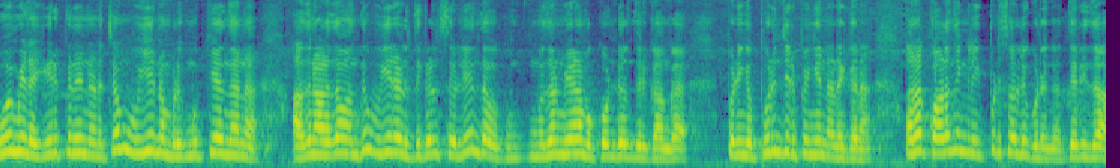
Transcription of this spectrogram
பூமியில் இருக்குன்னு நினச்சா உயிர் நம்மளுக்கு முக்கியம் தானே? அதனால தான் வந்து உயிரெழுத்துக்கள் சொல்லி இந்த முதன்மையாக நம்ம கொண்டு வந்திருக்காங்க. இப்போ நீங்கள் புரிஞ்சிருப்பீங்கன்னு நினைக்கிறேன். அதனால் குழந்தைங்களுக்கு இப்படி சொல்லிக் கொடுங்க. தெரியுதா?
